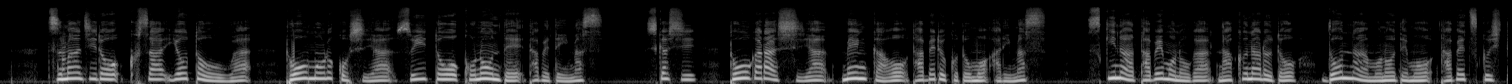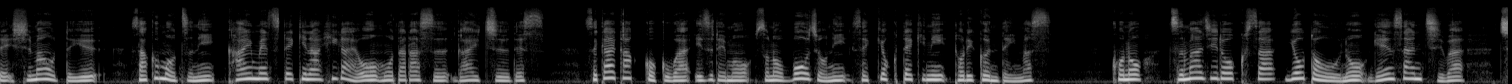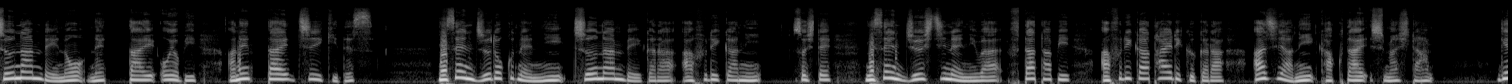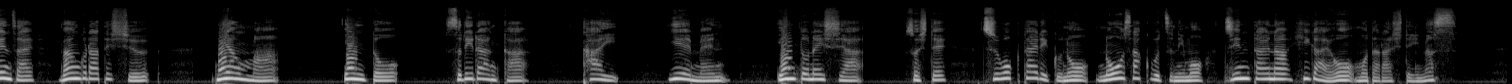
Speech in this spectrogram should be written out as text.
つまじろ草与党は、トウモロコシや水筒を好んで食べています。しかし、唐辛子や綿花を食べることもあります。好きな食べ物がなくなるとどんなものでも食べ尽くしてしまうという作物に壊滅的な被害をもたらす害虫です。世界各国はいずれもその防除に積極的に取り組んでいます。このつまじろ草与党の原産地は中南米の熱帯及び亜熱帯地域です。2016年に中南米からアフリカに、そして2017年には再びアフリカ大陸からアジアに拡大しました。現在、バングラデシュ、ミャンマー、インド、スリランカ、タイ、イエメン、インドネシア、そして中国大陸の農作物にも甚大な被害をもたらしています。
